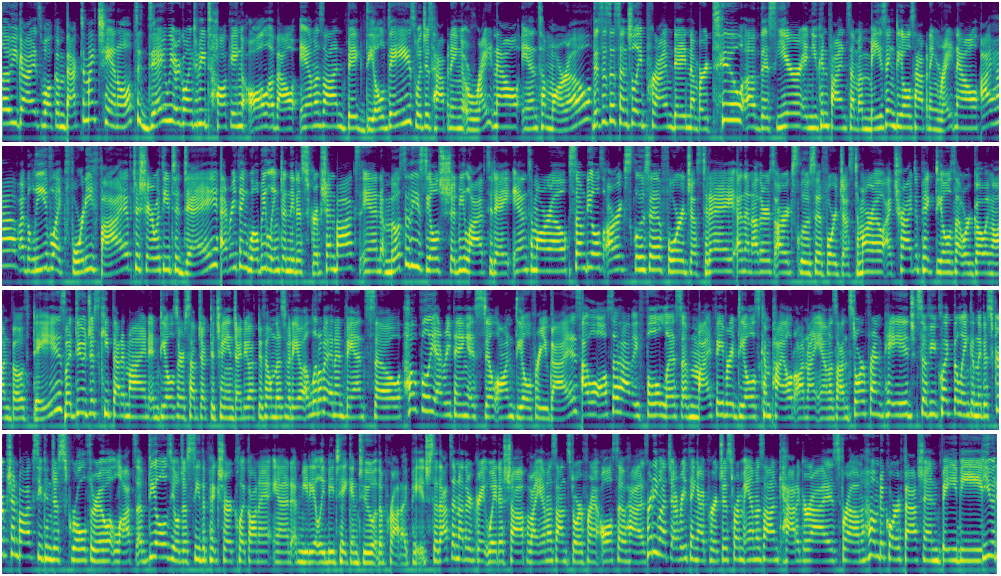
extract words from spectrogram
Hello you guys, welcome back to my channel. Today we are going to be talking all about Amazon Big Deal Days, which is happening right now and tomorrow. This is essentially Prime Day number two of this year and you can find some amazing deals happening right now. I have, I believe, like 45 to share with you today. Everything will be linked in the description box and most of these deals should be live today and tomorrow. Some deals are exclusive for just today and then others are exclusive for just tomorrow. I tried to pick deals that were going going on both days, but do just keep that in mind and deals are subject to change. I do have to film this video a little bit in advance, so hopefully everything is still on deal for you guys. I will also have a full list of my favorite deals compiled on my Amazon storefront page. So if you click the link in the description box, you can just scroll through lots of deals. You'll just see the picture, click on it, and immediately be taken to the product page. So that's another great way to shop. My Amazon storefront also has pretty much everything I purchase from Amazon categorized from home decor, fashion, baby, beauty,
